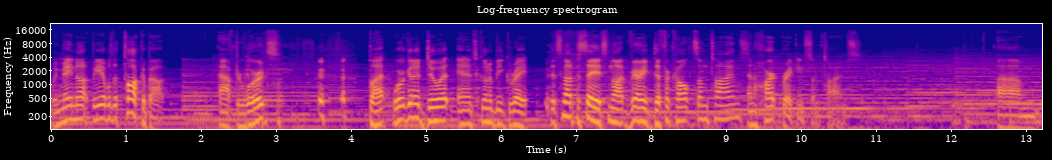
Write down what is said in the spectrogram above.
we may not be able to talk about afterwards, but we're going to do it and it's going to be great. It's not to say it's not very difficult sometimes and heartbreaking sometimes. Um,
